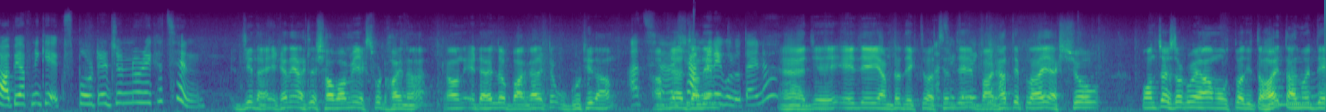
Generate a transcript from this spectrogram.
সবই আপনি কি এক্সপোর্টের জন্য রেখেছেন? জি না এখানে আসলে সব আমি এক্সপোর্ট হয় না কারণ এটা হলো বাঘার একটা গুঠির আম। আচ্ছা আপনারা জানেন এগুলো তাই না? হ্যাঁ যে এই যে এই আমটা দেখতে পাচ্ছেন আচ্ছা, যে বাঘাতে প্রায় একশো পঞ্চাশ রকমের আম উৎপাদিত হয়। তার মধ্যে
